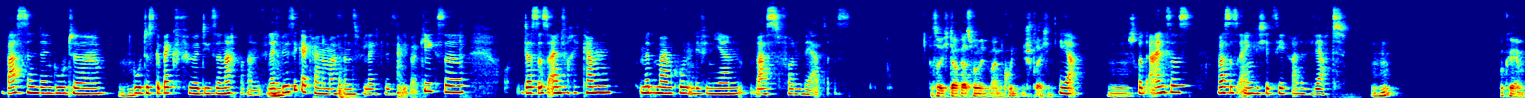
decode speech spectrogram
was sind denn gute, gutes Gebäck für diese Nachbarin. Vielleicht Mhm. will sie gar keine Muffins, vielleicht will sie lieber Kekse. Das ist einfach, ich kann mit meinem Kunden definieren, was von Wert ist. Also ich darf erstmal mit meinem Kunden sprechen. Ja. Mhm. Schritt eins ist, was ist eigentlich jetzt hier gerade wert? Mhm. Okay,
